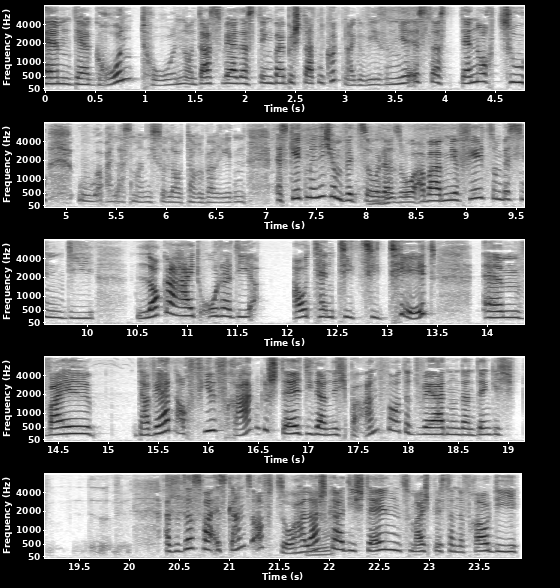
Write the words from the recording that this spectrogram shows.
ähm, der Grundton, und das wäre das Ding bei Bestatten Kuttner gewesen. Mir ist das dennoch zu, uh, aber lass mal nicht so laut darüber reden. Es geht mir nicht um Witze oder so, aber mir fehlt so ein bisschen die Lockerheit oder die Authentizität, ähm, weil da werden auch viel Fragen gestellt, die dann nicht beantwortet werden und dann denke ich, also das war ist ganz oft so. Halaschka, die stellen zum Beispiel ist da eine Frau, die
